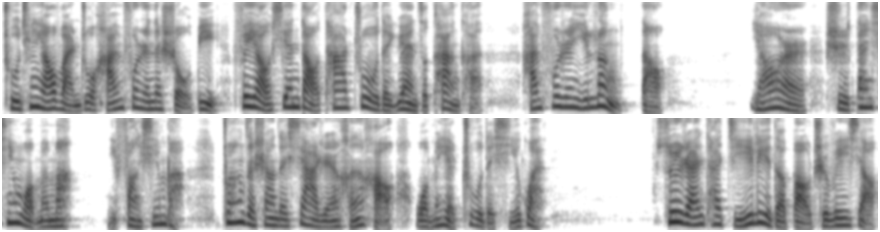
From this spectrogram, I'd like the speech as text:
楚清瑶挽住韩夫人的手臂，非要先到她住的院子看看。韩夫人一愣，道：“瑶儿是担心我们吗？”你放心吧，庄子上的下人很好，我们也住的习惯。虽然他极力的保持微笑，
